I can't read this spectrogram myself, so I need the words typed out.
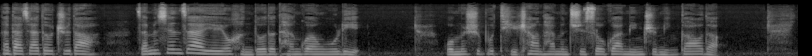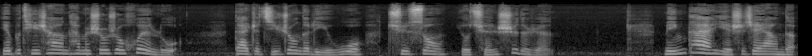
那大家都知道，咱们现在也有很多的贪官污吏。我们是不提倡他们去搜刮民脂民膏的，也不提倡他们收受贿赂，带着极重的礼物去送有权势的人。明代也是这样的，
